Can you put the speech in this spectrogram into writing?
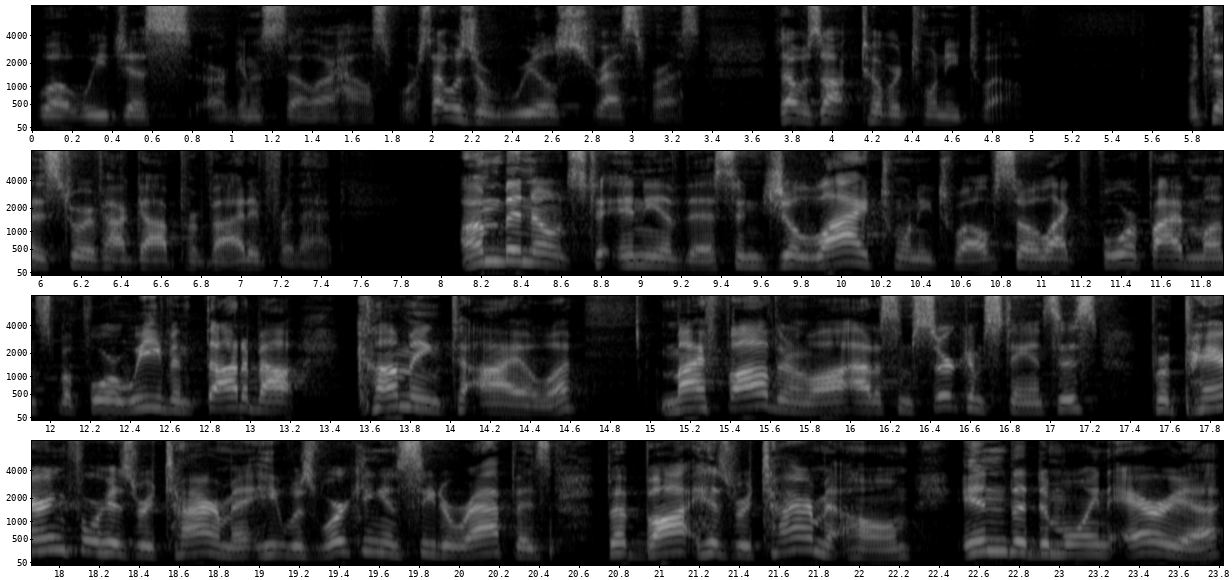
what we just are going to sell our house for. So that was a real stress for us. So that was October 2012. I'll tell you the story of how God provided for that. Unbeknownst to any of this, in July 2012, so like four or five months before we even thought about coming to Iowa, my father in law, out of some circumstances, preparing for his retirement, he was working in Cedar Rapids, but bought his retirement home in the Des Moines area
